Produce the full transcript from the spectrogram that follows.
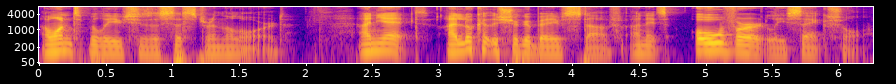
I want to believe she's a sister in the Lord. And yet, I look at the Sugababes stuff and it's overtly sexual.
